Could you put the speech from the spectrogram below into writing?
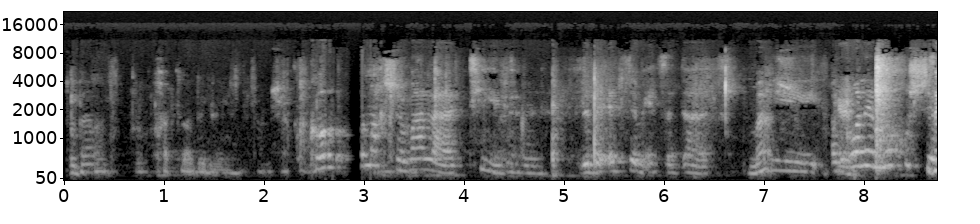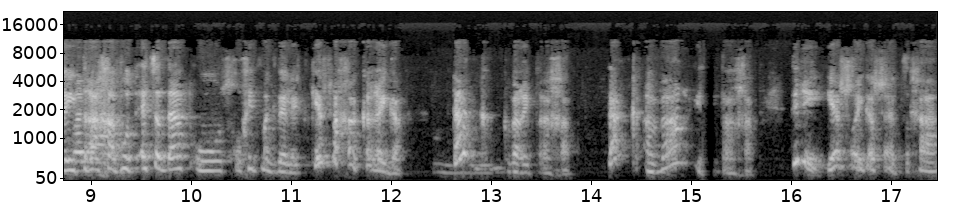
תודה כל מחשבה לעתיד זה בעצם עץ הדעת. מה? כי הגולם לא חושב זה התרחבות, עץ הדת הוא זכוכית מגדלת. כיף לך כרגע. טק, כבר התרחב. טק, עבר, התרחב. תראי, יש רגע שאת צריכה,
